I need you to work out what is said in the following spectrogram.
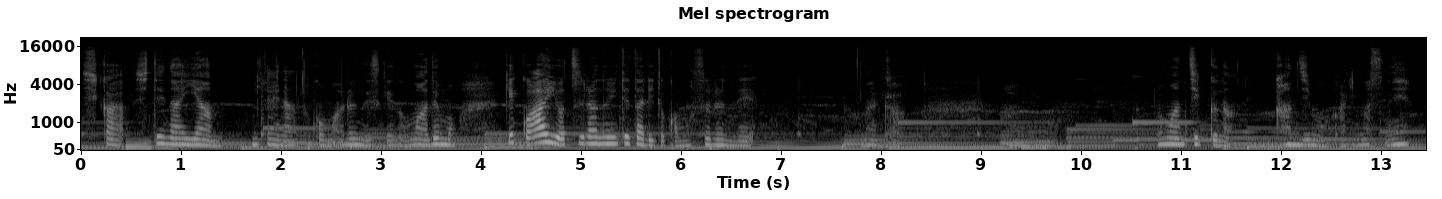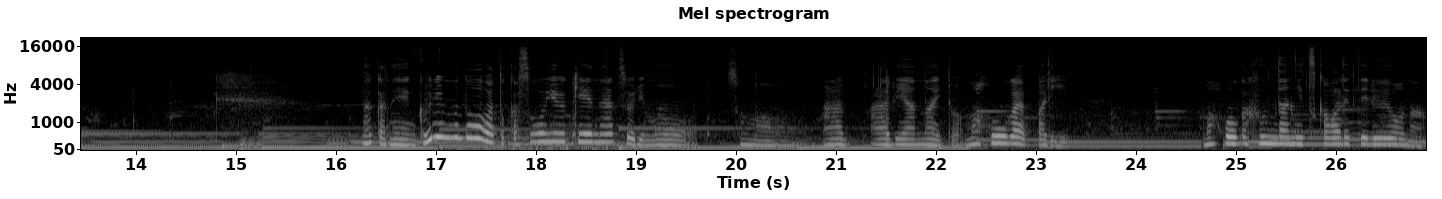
しかしてないやんみたいなとこもあるんですけどまあでも結構愛を貫いてたりとかもするんでなんかあのロマンチックな感じもありますね。なんかねグリム童話とかそういう系のやつよりもそのアラビアンナイトは魔法がやっぱり魔法がふんだんに使われてるような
